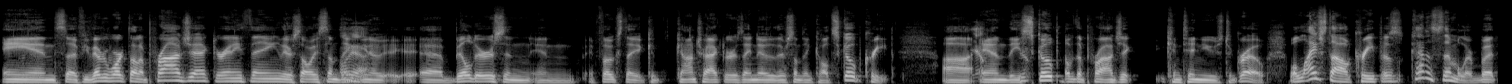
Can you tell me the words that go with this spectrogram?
And so, if you've ever worked on a project or anything, there's always something, Oh, yeah. you know, uh, builders and, and folks, they contractors, they know there's something called scope creep. Uh, Yep, and the yep. scope of the project continues to grow. Well, lifestyle creep is kind of similar, but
